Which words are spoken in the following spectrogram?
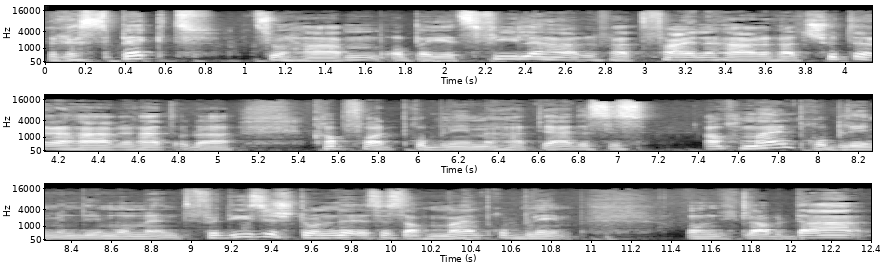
Respekt zu haben, ob er jetzt viele Haare hat, feine Haare hat, schüttere Haare hat oder Kopfhautprobleme hat. Ja, das ist auch mein Problem in dem Moment. Für diese Stunde ist es auch mein Problem. Und ich glaube, da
